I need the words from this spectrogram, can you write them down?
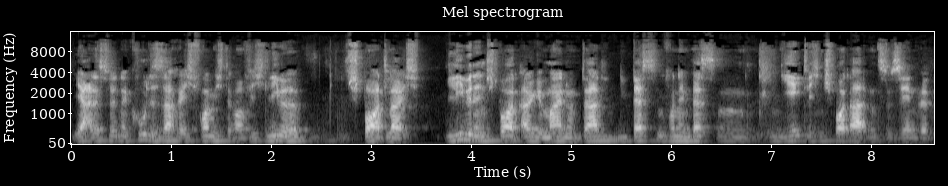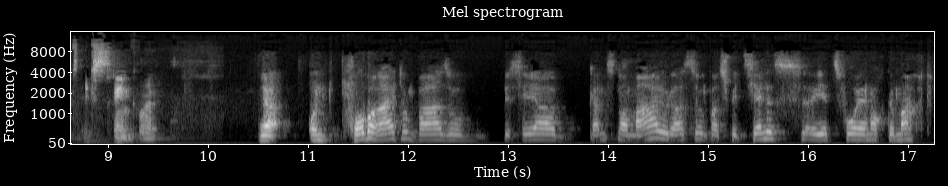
ja, das wird eine coole Sache. Ich freue mich drauf. Ich liebe Sportler. Ich liebe den Sport allgemein und da die Besten von den Besten in jeglichen Sportarten zu sehen, wird extrem cool. Ja, und Vorbereitung war so bisher ganz normal oder hast du irgendwas Spezielles äh, jetzt vorher noch gemacht?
